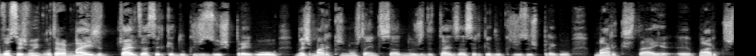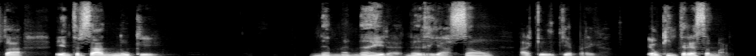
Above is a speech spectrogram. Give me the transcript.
vocês vão encontrar mais detalhes acerca do que Jesus pregou, mas Marcos não está interessado nos detalhes acerca do que Jesus pregou. Marcos está, Marcos está interessado no quê? Na maneira, na reação àquilo que é pregado. É o que interessa a Marcos.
